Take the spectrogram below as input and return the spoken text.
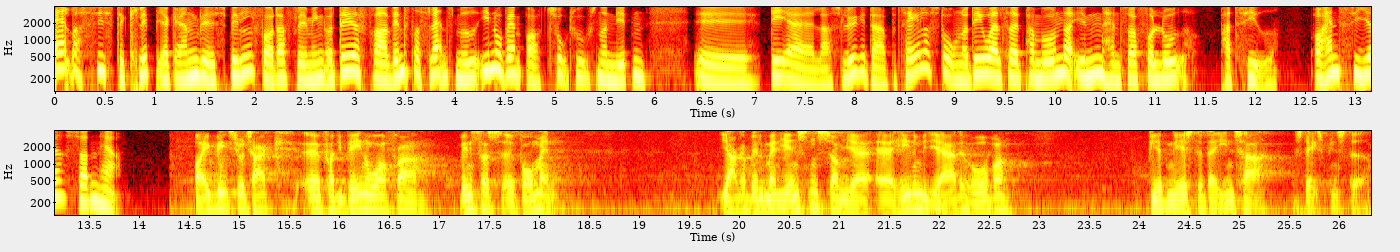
aller sidste klip, jeg gerne vil spille for dig, Flemming, og det er fra Venstres landsmøde i november 2019. Øh, det er Lars Lykke, der er på talerstolen, og det er jo altså et par måneder inden han så forlod partiet. Og han siger sådan her. Og ikke mindst jo tak øh, for de pæne ord fra Venstres øh, formand, Jakob Ellemann Jensen, som jeg af hele mit hjerte håber bliver den næste, der indtager statsministeriet.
